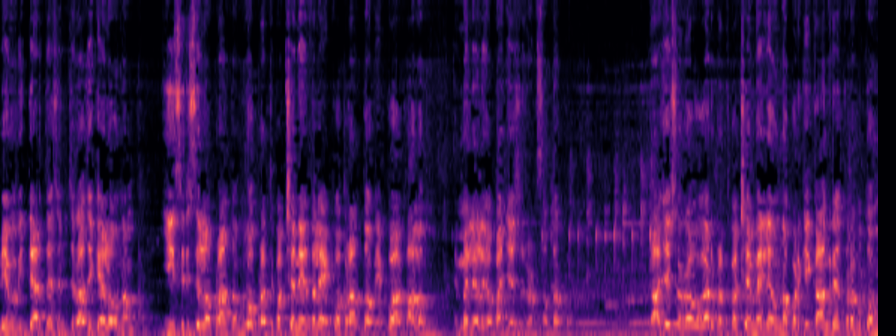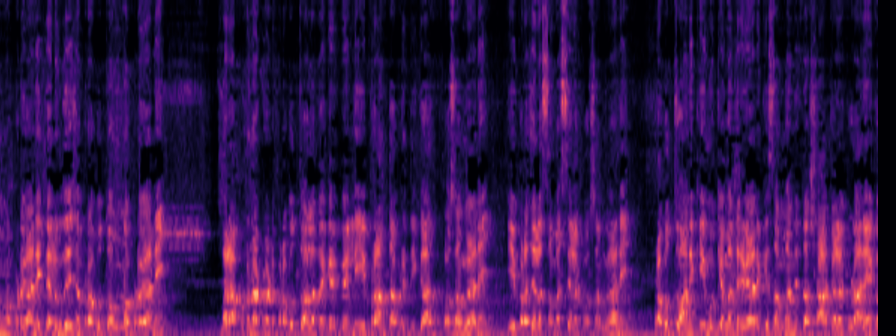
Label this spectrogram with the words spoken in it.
మేము విద్యార్థి దశ నుంచి రాజకీయాల్లో ఉన్నాం. ఈ సిరిసిల్ల ప్రాంతంలో ప్రతిపక్ష నేతలే ఎక్కువ ప్రాంతం ఎక్కువ కాలం ఎమ్మెల్యేలుగా పనిచేసినటువంటి సందర్భం. రాజేశ్వరరావు గారు ప్రతిపక్ష ఎమ్మెల్యే ఉన్నప్పటికీ కాంగ్రెస్ ప్రభుత్వం ఉన్నప్పుడు కానీ తెలుగుదేశం ప్రభుత్వం ఉన్నప్పుడు కానీ మరి అప్పుడున్నటువంటి ప్రభుత్వాల దగ్గరికి వెళ్ళి ఈ ప్రాంత అభివృద్ధి కోసం కానీ ఈ ప్రజల సమస్యల కోసం కానీ ప్రభుత్వానికి ముఖ్యమంత్రి గారికి సంబంధిత శాఖలకు కూడా అనేక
